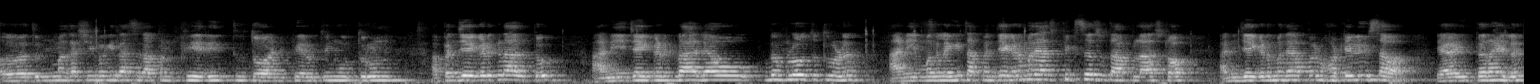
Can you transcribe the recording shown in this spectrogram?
तुम्ही तुम्ही मगाशी बघितलं असेल आपण फेरीत होतो आणि फेरीतून उतरून आपण जयगडकडे आलतो आणि जयगडकडे आल्यावर दमलो होतो थोडं. आणि मग लगेच आपण जयगडमध्ये आज फिक्सच होता आपला स्टॉप आणि जयगडमध्ये आपण हॉटेल विसावा या इथं राहिलं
